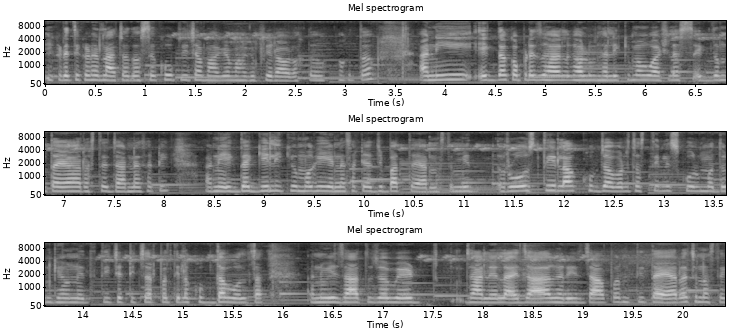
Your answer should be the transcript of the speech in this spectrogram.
इकडे तिकडे नाचत असते. खूप तिच्यामागे मागे फिरावं लागतं फक्त. आणि एकदा कपडे झाल घालून झाले की मग वाटल्यास एकदम तयार असते जाण्यासाठी. आणि एकदा गेली की मग येण्यासाठी अजिबात तयार नसते. मी रोज तिला खूप जबरदस्तीने स्कूलमधून घेऊन येते. तिचे टीचर पण तिला खूपदा बोलतात. आणि जा तुझं वेळ झालेला आहे. जा घरी जा. पण ती तयारच नसते.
